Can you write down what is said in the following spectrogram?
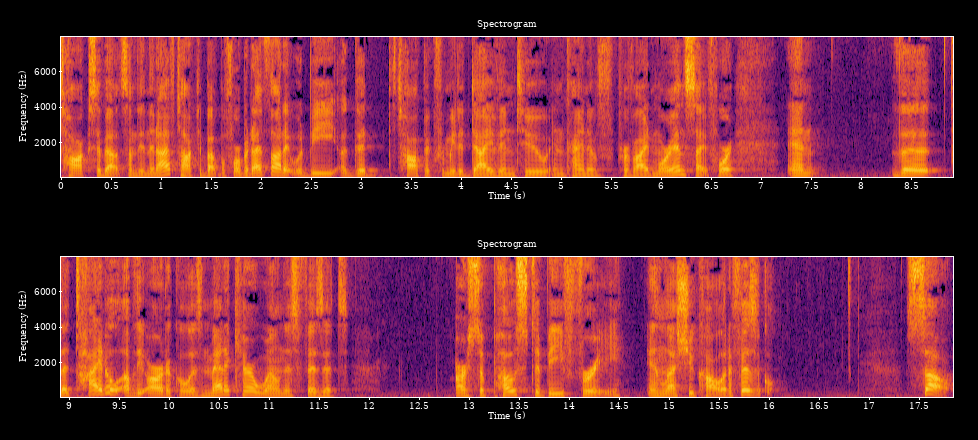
talks about something that I've talked about before, but I thought it would be a good topic for me to dive into and kind of provide more insight for. And the the title of the article is Medicare wellness visits are supposed to be free unless you call it a physical. So,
